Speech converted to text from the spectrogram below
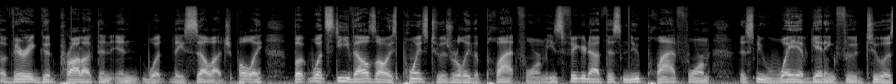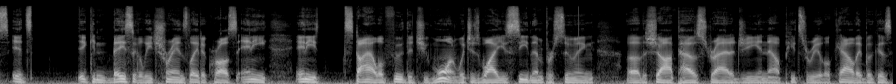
a very good product in, in what they sell at Chipotle, but what Steve Ells always points to is really the platform. He's figured out this new platform, this new way of getting food to us. It's it can basically translate across any any style of food that you want, which is why you see them pursuing uh, the shop house strategy and now pizzeria locale because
